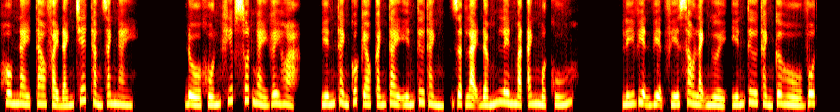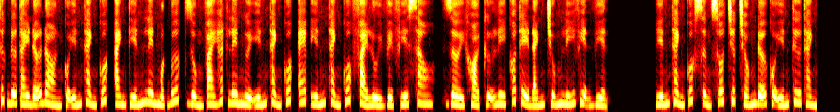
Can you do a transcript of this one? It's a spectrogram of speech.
hôm nay tao phải đánh chết thằng danh này. Đồ khốn khiếp suốt ngày gây họa. Yến Thành Quốc kéo cánh tay Yến Tư Thành, giật lại đấm lên mặt anh một cú. Lý viện viện phía sau lạnh người, Yến Tư Thành cơ hồ vô thức đưa tay đỡ đòn của Yến Thành Quốc, anh tiến lên một bước dùng vai hất lên người Yến Thành Quốc ép Yến Thành Quốc phải lùi về phía sau, rời khỏi cự ly có thể đánh trúng Lý viện viện. Yến Thành Quốc sừng sốt trước chống đỡ của Yến Tư Thành,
